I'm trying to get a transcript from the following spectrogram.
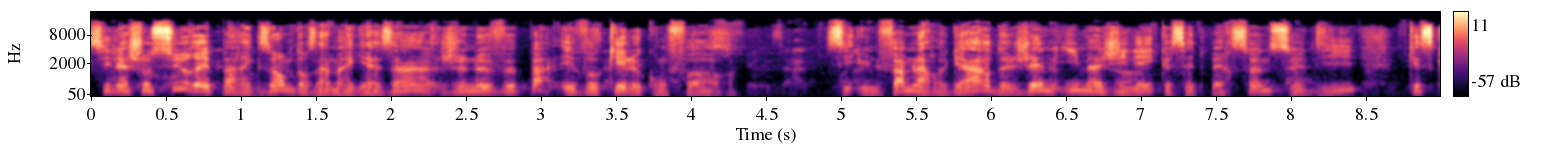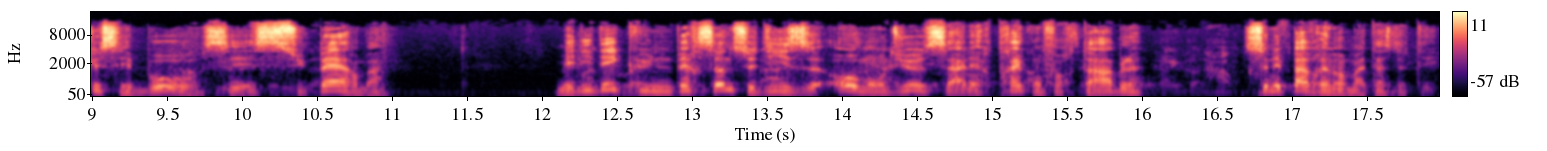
Si la chaussure est par exemple dans un magasin, je ne veux pas évoquer le confort. Si une femme la regarde, j'aime imaginer que cette personne se dit ⁇ Qu'est-ce que c'est beau, c'est superbe !⁇ Mais l'idée qu'une personne se dise ⁇ Oh mon Dieu, ça a l'air très confortable ⁇ ce n'est pas vraiment ma tasse de thé.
